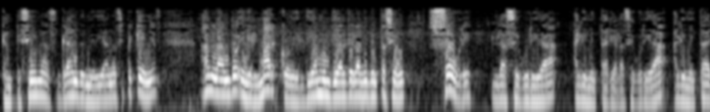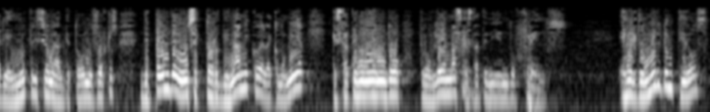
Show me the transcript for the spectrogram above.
campesinas, grandes, medianas y pequeñas, hablando en el marco del Día Mundial de la Alimentación sobre la seguridad alimentaria. La seguridad alimentaria y nutricional de todos nosotros depende de un sector dinámico de la economía que está teniendo problemas, que está teniendo frenos. En el 2022,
